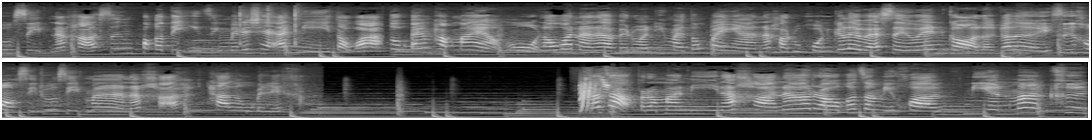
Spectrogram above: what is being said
2 c นะคะ ซึ่งปกติจริงๆ ไม่ได้ใช้อันนี้ แต่ว่าตัวแป้งพับไม่อะหมดแล้ววันนั้นอะเป็นวันที่ไมค์ต้องไปงานนะคะ ทุกคนก็เลยแวะเซเว่นก่อนแล้วก็เลยซื้อของ c 2 c มานะคะ ทาลงไปเลยค่ะ ประมาณนี้นะคะ หน้าเราก็จะมีความเนียนมากขึ้น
